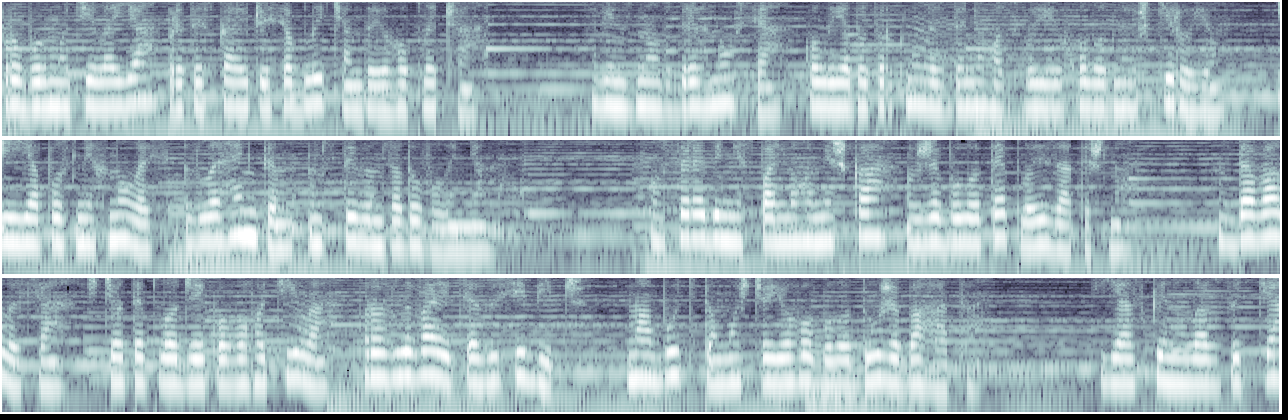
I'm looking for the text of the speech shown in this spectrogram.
пробурмотіла я, притискаючись обличчям до його плеча. Він знов здригнувся, коли я доторкнулась до нього своєю холодною шкірою, і я посміхнулась з легеньким мстивим задоволенням. Всередині спального мішка вже було тепло і затишно. Здавалося, що тепло Джейкового тіла розливається з усібіч, мабуть, тому що його було дуже багато. Я скинула взуття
